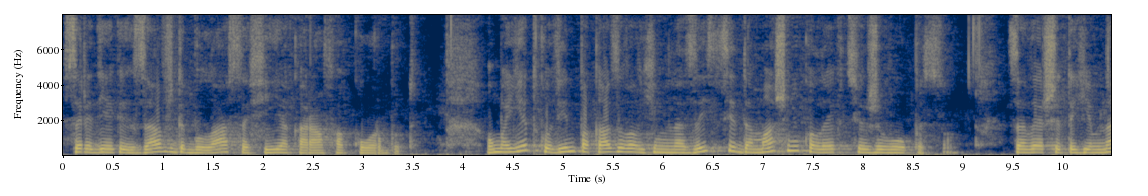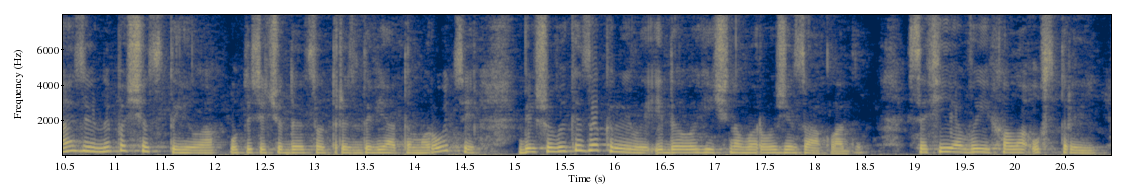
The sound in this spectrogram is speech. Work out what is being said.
серед яких завжди була Софія Карафа Корбут. У маєтку він показував гімназистці домашню колекцію живопису. Завершити гімназію не пощастило. У 1939 році більшовики закрили ідеологічно ворожі заклади. Софія виїхала у Стрий,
